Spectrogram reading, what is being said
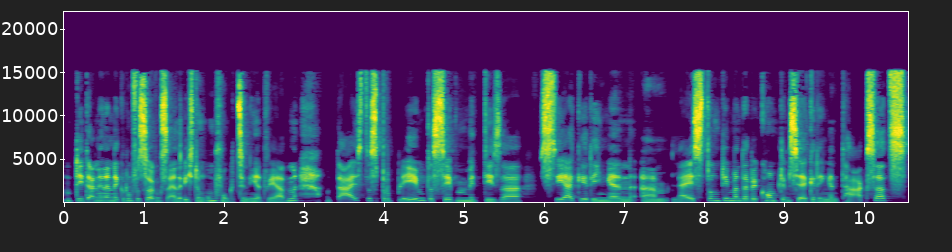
und die dann in eine Grundversorgungseinrichtung umfunktioniert werden. Und da ist das Problem, dass eben mit dieser sehr geringen ähm, Leistung, die man da bekommt, dem sehr geringen Tagsatz,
